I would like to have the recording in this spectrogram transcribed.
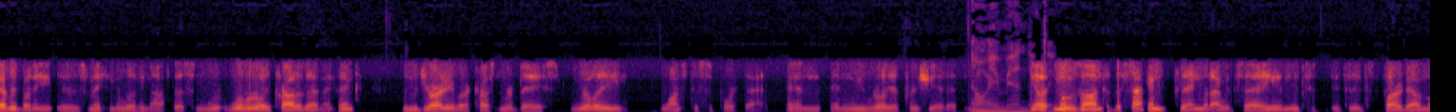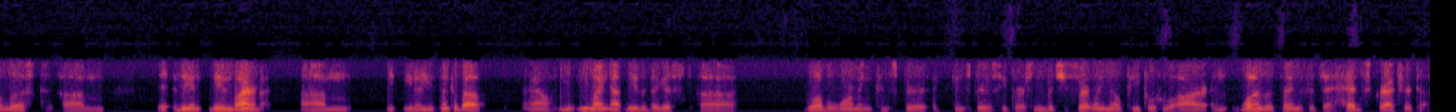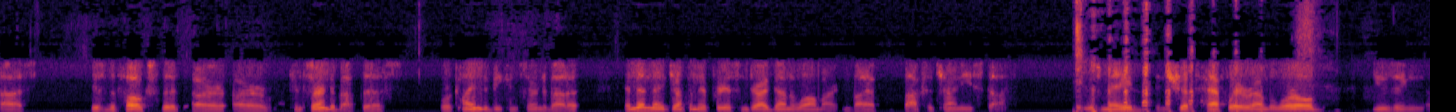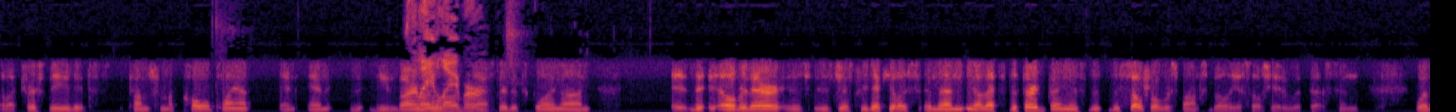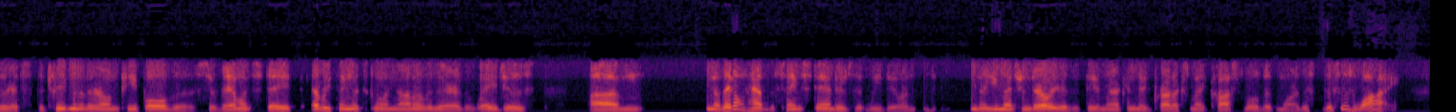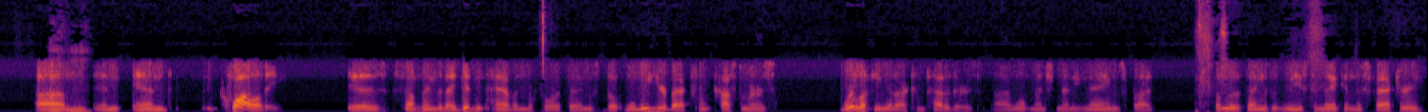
Everybody is making a living off this, and we're, we're really proud of that. And I think the majority of our customer base really wants to support that, and and we really appreciate it oh amen. you know, it moves on to the second thing that I would say, and it's it's it's far down the list. Um, the the environment. Um, you, you know, you think about. Well, you, you might not be the biggest uh, global warming conspiracy conspiracy person, but you certainly know people who are. And one of the things that's a head scratcher to us is the folks that are are concerned about this or claim to be concerned about it, and then they jump in their Prius and drive down to Walmart and buy a box of Chinese stuff. It was made and shipped halfway around the world using electricity that comes from a coal plant, and and the, environmental labor. disaster that's going on over there is is just ridiculous. And then you know that's the third thing is the, the social responsibility associated with this, and whether it's the treatment of their own people, the surveillance state, everything that's going on over there, the wages. Um, you know, they don't have the same standards that we do. And you know, you mentioned earlier that the American-made products might cost a little bit more. This this is why. Um, And and quality is something that I didn't have in the four things. But when we hear back from customers, we're looking at our competitors. I won't mention any names, but some of the things that we used to make in this factory,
